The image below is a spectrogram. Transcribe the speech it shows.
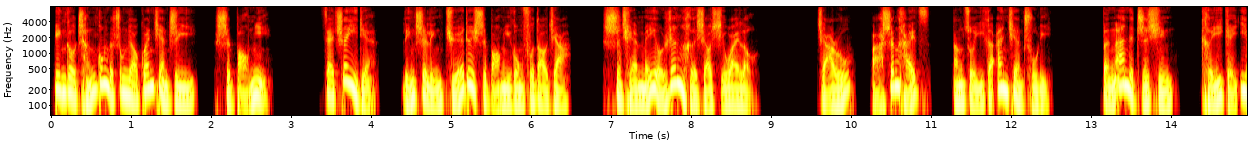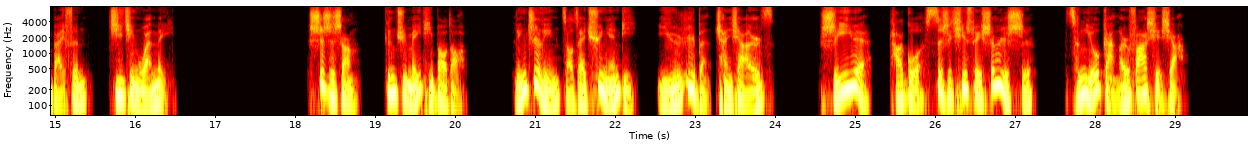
并购成功的重要关键之一是保密，在这一点，林志玲绝对是保密功夫到家，事前没有任何消息外漏。假如把生孩子当做一个案件处理，本案的执行可以给一百分，几近完美。事实上，根据媒体报道，林志玲早在去年底已于日本产下儿子。十一月，她过四十七岁生日时，曾有感而发写下。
